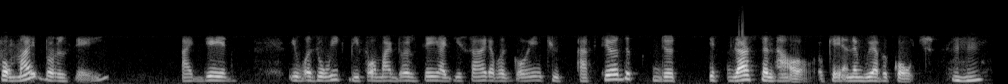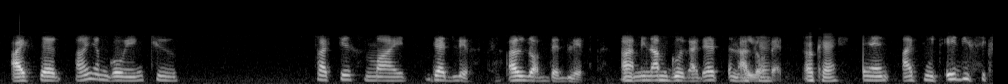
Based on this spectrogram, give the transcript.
for my birthday, I did. It was a week before my birthday. I decided I was going to after the the it lasts an hour, okay, and then we have a coach. Mm-hmm. I said I am going to practice my deadlift. I love deadlift. I mean, I'm good at it, and I okay. love it. Okay. And I put 86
